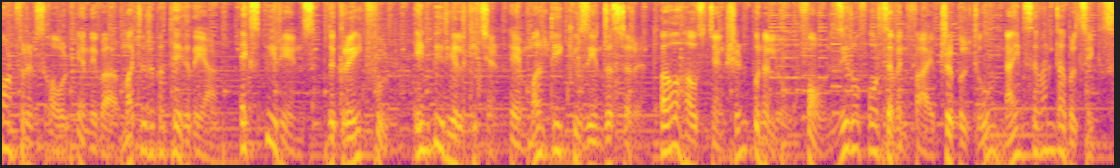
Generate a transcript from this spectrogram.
conference hall എന്നിവ മറ്റൊരു പ്രത്യേകതയാണ്. Experience the great food imperial kitchen a multi cuisine restaurant power house junction Punalur phone zero four seven five triple two nine seven double six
